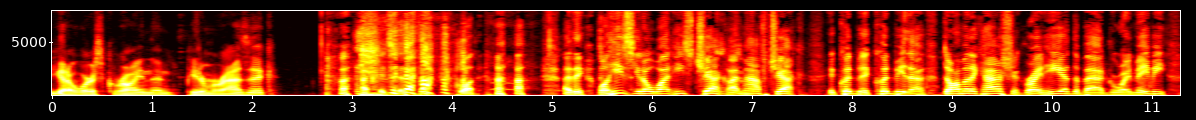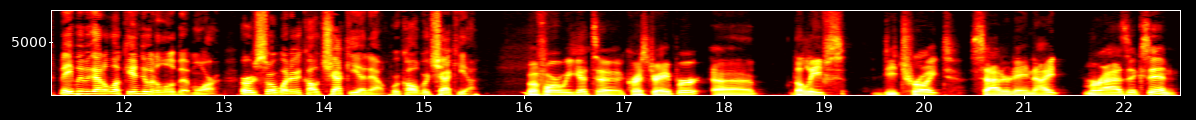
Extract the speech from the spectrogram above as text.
You got a worse groin than Petr Mrazek? it's just, well, I think. Well, he's you know what? He's Czech. I'm half Czech. It could it could be that Dominik Hasek, right? He had the bad groin. Maybe maybe we got to look into it a little bit more. Or so what do we call Czechia now? We're called we're Czechia. Before we get to Chris Draper, uh, the Leafs Detroit Saturday night. Mrazek's in.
